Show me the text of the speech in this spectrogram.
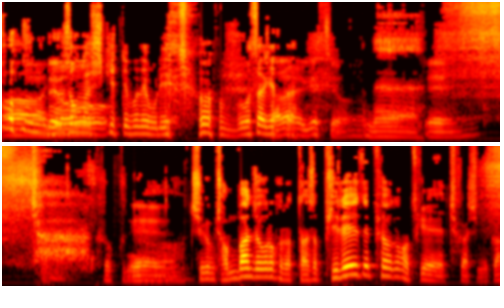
어, 윤석열 시기 때문에 우리 못잘 살겠다. 알겠죠. 네. 예. 자, 그렇군요. 예. 지금 전반적으로 그렇다. 해서 비례대표는 어떻게 예측하십니까?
